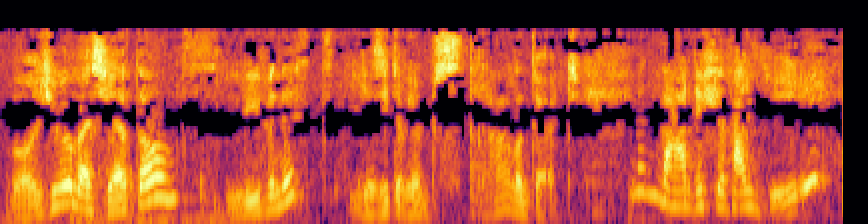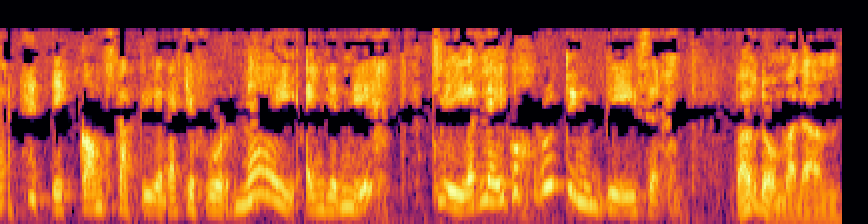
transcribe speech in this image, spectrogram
Bonjour, ma chère tante. Lieve nicht, je ziet er weer bestralend uit. Mijn waarde chevalier, ik constateer dat je voor mij en je nicht tweeërlei begroeting bezigt. Pardon, madame.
